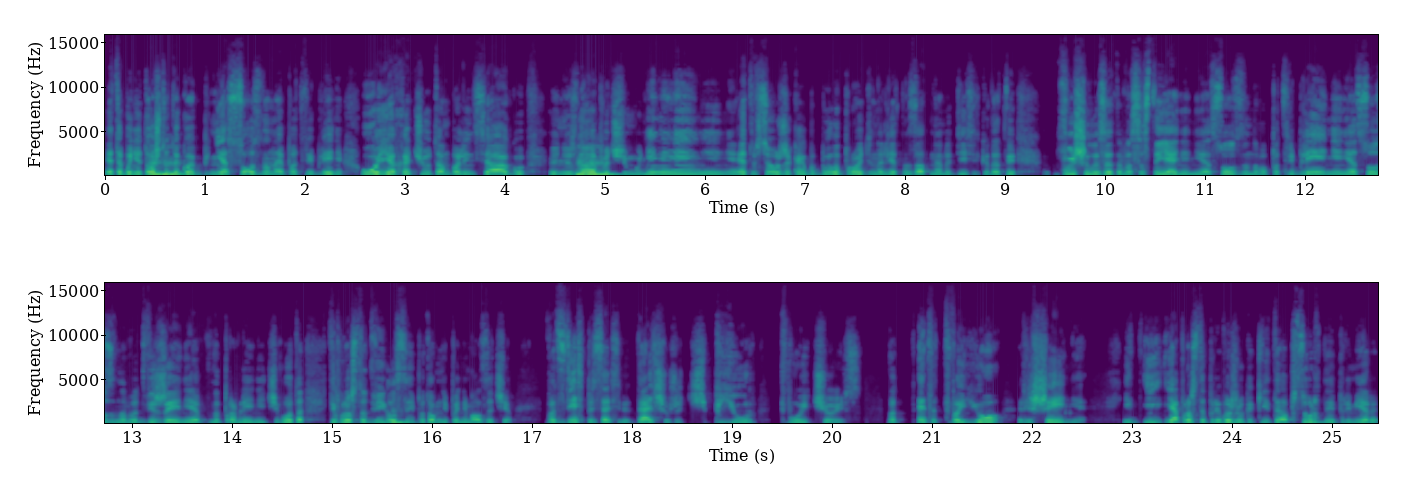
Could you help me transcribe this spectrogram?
Это бы не то, что mm-hmm. такое неосознанное потребление. Ой, я хочу там Баленсиагу, и не знаю mm-hmm. почему. Не-не-не-не. Это все уже как бы было пройдено лет назад, наверное, 10, когда ты вышел из этого состояния неосознанного потребления, неосознанного движения в направлении чего-то. Ты просто двигался mm-hmm. и потом потом не понимал зачем. Вот здесь представь себе, дальше уже pure твой choice. Вот это твое решение. И, и я просто привожу какие-то абсурдные примеры,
